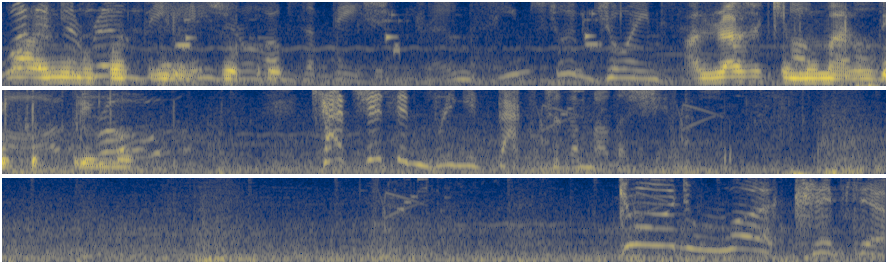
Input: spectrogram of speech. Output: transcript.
One Mai of the minutul rogue din behavioral jocul. observation drones seems to have joined Am durează că e mult mai lung decât primul. Catch it and bring it back to the mothership. Good work, Crypto.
